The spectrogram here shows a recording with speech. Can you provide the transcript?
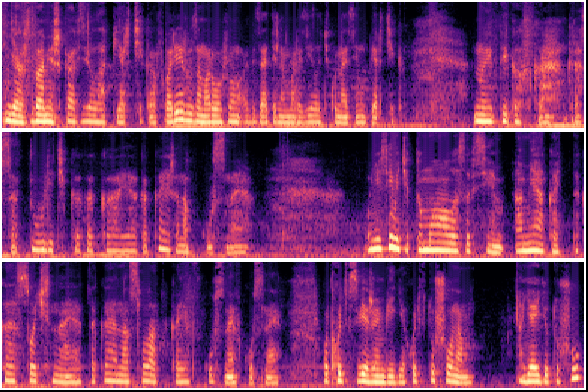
Я аж два мешка взяла перчиков. Порежу, заморожу обязательно в морозилочку на зиму перчик. Ну и тыковка. Красотулечка какая. Какая же она вкусная. У нее семечек-то мало совсем, а мякоть такая сочная, такая она сладкая, вкусная, вкусная. Вот хоть в свежем виде, хоть в тушеном. А я ее тушу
